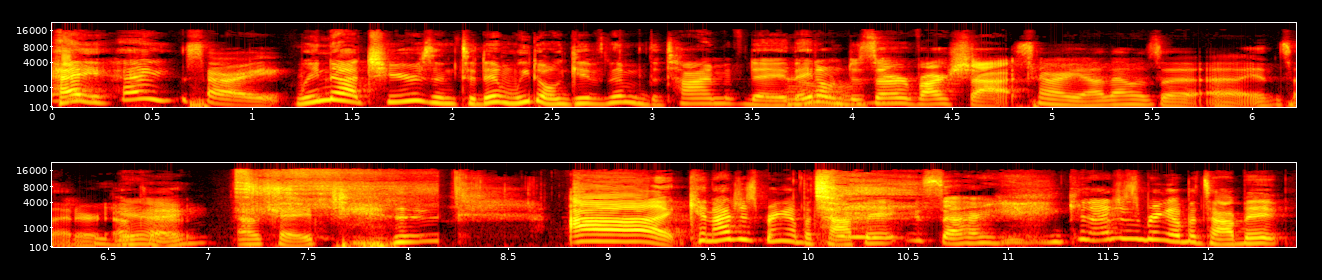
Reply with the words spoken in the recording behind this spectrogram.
hey, hey. Sorry. We're not cheersing to them. We don't give them the time of day. They Oh. don't deserve our shot. Sorry, y'all. That was a, a insider. Yeah. Okay. Okay. Uh, can I just bring up a topic? Sorry. Can I just bring up a topic?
